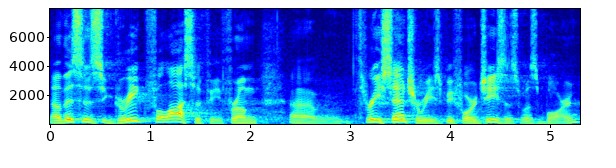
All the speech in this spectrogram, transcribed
Now, this is Greek philosophy from uh, three centuries before Jesus was born.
